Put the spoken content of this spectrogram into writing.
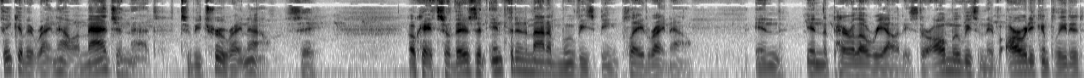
think of it right now. Imagine that to be true right now. Say, Okay, so there's an infinite amount of movies being played right now in in the parallel realities. They're all movies and they've already completed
